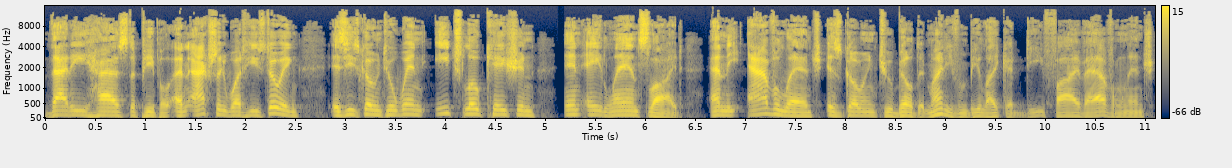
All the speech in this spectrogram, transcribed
that he has the people. And actually, what he's doing is he's going to win each location in a landslide and the avalanche is going to build. It might even be like a D5 avalanche.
